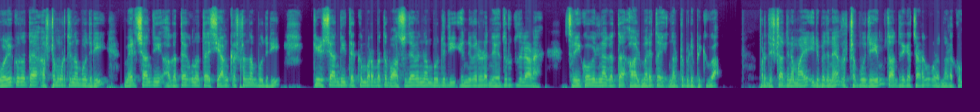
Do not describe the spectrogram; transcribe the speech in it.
മൊഴിക്കുന്നത്ത് അഷ്ടമൂർത്തി നമ്പൂതിരി മേൽശാന്തി അകത്തേക്കുന്നത്തെ ശ്യാംകൃഷ്ണൻ നമ്പൂതിരി കീഴ്ശാന്തി തെക്കുംപറമ്പത്ത് വാസുദേവൻ നമ്പൂതിരി എന്നിവരുടെ നേതൃത്വത്തിലാണ് ശ്രീകോവിലിനകത്ത് ആൽമരത്തെ നട്ടുപിടിപ്പിക്കുക. പ്രതിഷ്ഠാ ദിനമായ ഇരുപതിന് വൃക്ഷപൂജയും താന്ത്രിക ചടങ്ങുകളും നടക്കും.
